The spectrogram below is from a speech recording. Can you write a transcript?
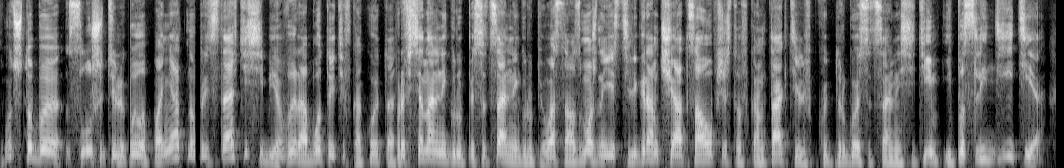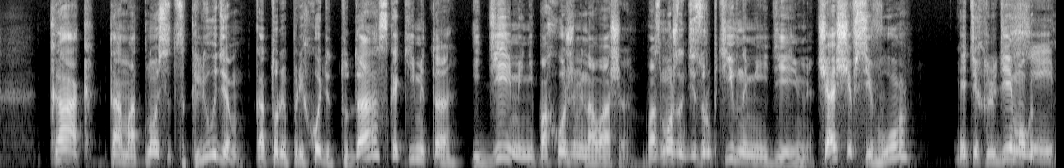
Вот чтобы слушателю было понятно, представьте себе, вы работаете в какой-то профессиональной группе, социальной группе. У вас, возможно, есть телеграм-чат, сообщество ВКонтакте или в какой-то другой социальной сети. И последите, как там относятся к людям, которые приходят туда с какими-то идеями, не похожими на ваши. Возможно, дизруптивными идеями. Чаще всего этих людей могут... Хейт.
